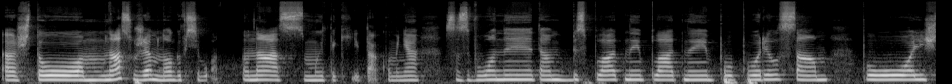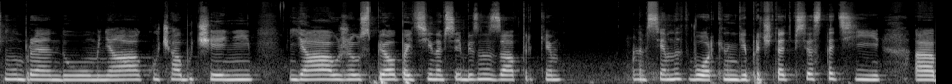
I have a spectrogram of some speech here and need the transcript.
э, что у нас уже много всего. У нас мы такие, так, у меня созвоны там бесплатные, платные по, по рилсам, по личному бренду, у меня куча обучений, я уже успел пойти на все бизнес-завтраки, на все нетворкинги, прочитать все статьи, э,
